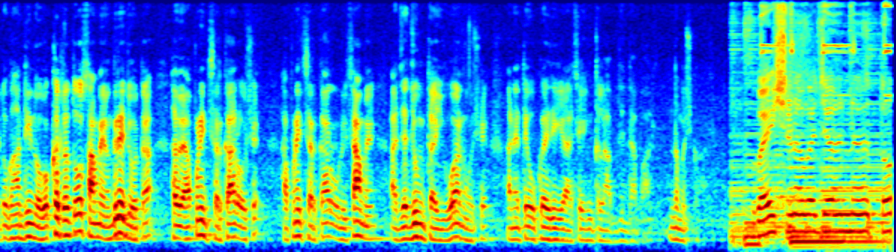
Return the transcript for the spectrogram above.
એ તો ગાંધીનો વખત હતો, સામે અંગ્રેજો હતા. હવે આપણી જ સરકારો છે. આપણી જ સરકારોની સામે આ જજુમતા યુવાનો છે અને તેઓ કહી રહ્યા છે, ઇન્કલાબ જિંદાબાદ. નમસ્કાર. વૈષ્ણવજન તો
